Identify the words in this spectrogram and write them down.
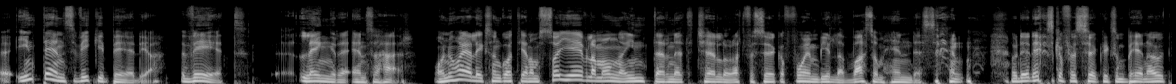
Eh, inte ens Wikipedia vet eh, längre än så här. Och nu har jag liksom gått igenom så jävla många internetkällor att försöka få en bild av vad som hände sen. Och det är det jag ska försöka liksom bena ut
